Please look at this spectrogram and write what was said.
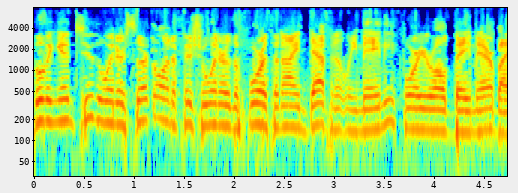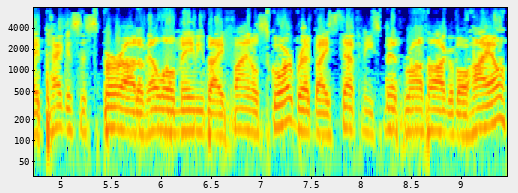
Moving into the winner's circle, unofficial winner of the fourth and nine, definitely Mamie, four-year-old bay mare by Pegasus Spur out of Hello Mamie by final score, bred by Stephanie Smith, Rothog of Ohio,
